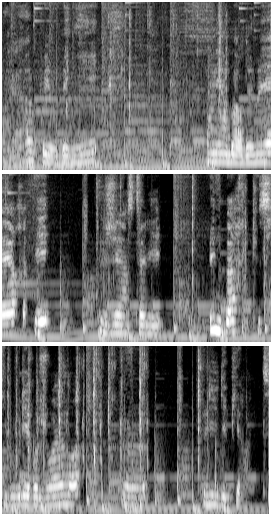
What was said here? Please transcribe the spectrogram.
Voilà, vous pouvez vous baigner. On est en bord de mer et j'ai installé une barque si vous voulez rejoindre euh, l'île des pirates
